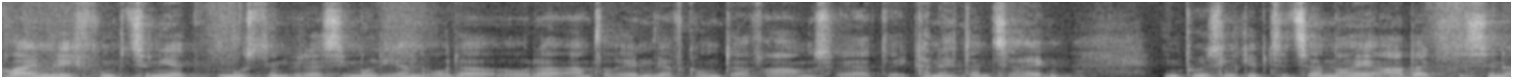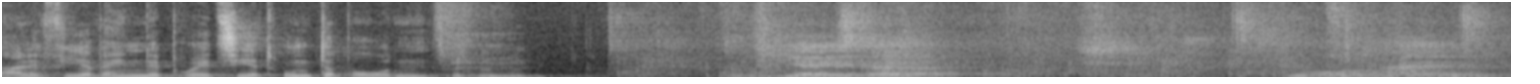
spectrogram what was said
räumlich funktioniert, muss den wieder simulieren oder, oder einfach irgendwie aufgrund der Erfahrungswerte. Ich kann euch dann zeigen, in Brüssel gibt es jetzt eine neue Arbeit, das sind alle vier Wände projiziert unter Boden. Mhm. Und hier ist der Büroteil.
